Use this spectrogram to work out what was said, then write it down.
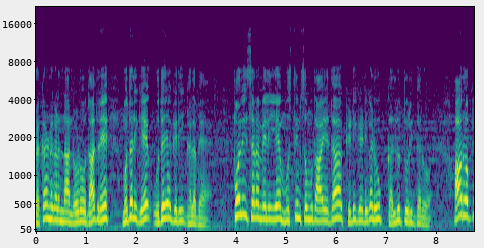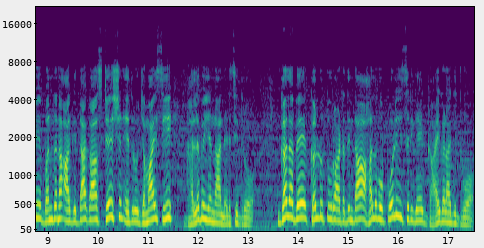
ಪ್ರಕರಣಗಳನ್ನು ನೋಡೋದಾದರೆ ಮೊದಲಿಗೆ ಉದಯಗಿರಿ ಗಲಭೆ. ಪೊಲೀಸರ ಮೇಲೆಯೇ ಮುಸ್ಲಿಂ ಸಮುದಾಯದ ಕಿಡಿಗೇಡಿಗಳು ಕಲ್ಲು ತೂರಿದ್ದರು. ಆರೋಪಿ ಬಂಧನ ಆಗಿದ್ದಾಗ ಸ್ಟೇಷನ್ ಎದುರು ಜಮಾಯಿಸಿ ಗಲಭೆಯನ್ನ ನಡೆಸಿದ್ರು. ಗಲಭೆ, ಕಲ್ಲು ತೂರಾಟದಿಂದ ಹಲವು ಪೊಲೀಸರಿಗೆ ಗಾಯಗಳಾಗಿದ್ವು.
